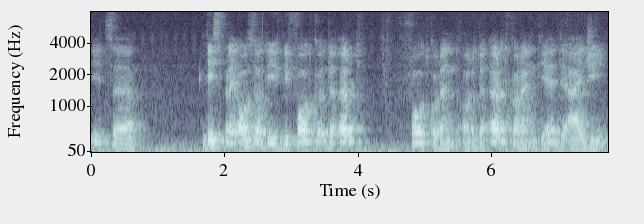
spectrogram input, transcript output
its uh, display also the, the fault, the earth fault current or the earth current, yeah, the IG.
